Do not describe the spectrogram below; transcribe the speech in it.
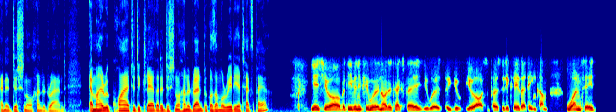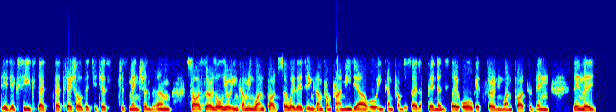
an additional 100 Rand, am I required to declare that additional 100 Rand because I'm already a taxpayer? Yes, you are. But even if you were not a taxpayer, you were you you are supposed to declare that income once it, it exceeds that, that threshold that you just just mentioned. Um, SARS throws all your income in one pot. So whether it's income from Prime Media or income from the sale of pendants, they all get thrown in one pot, and then then they,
